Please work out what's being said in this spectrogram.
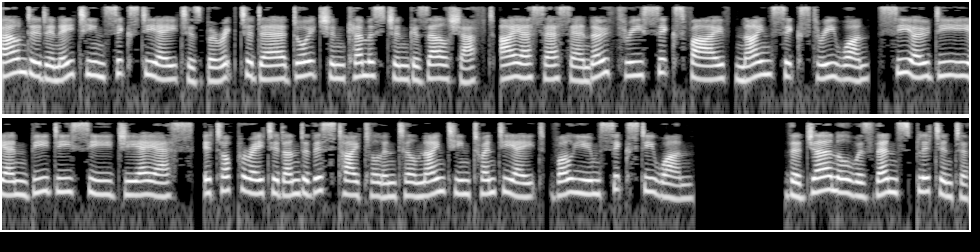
Founded in 1868 as Berichte der Deutschen Chemischen Gesellschaft ISSN 0365-9631, CODENBDCGAS, it operated under this title until 1928 volume 61. The journal was then split into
